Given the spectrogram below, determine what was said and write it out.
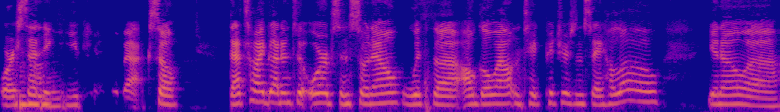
or Mm-hmm. ascending. You can't go back. So that's how I got into orbs. And so now with, uh, I'll go out and take pictures and say hello, you know, uh,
